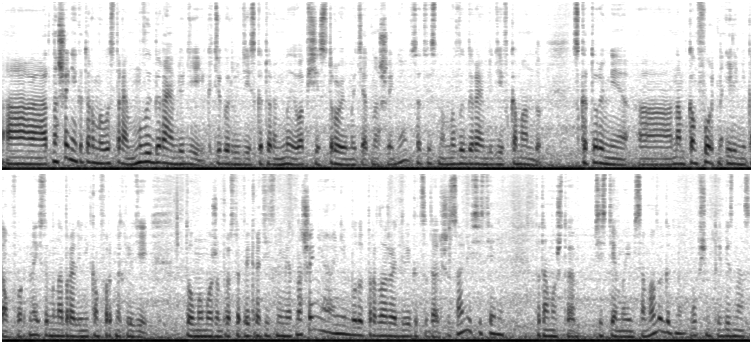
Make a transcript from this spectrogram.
А отношения, которые мы выстраиваем, мы выбираем людей, категорию людей, с которыми мы вообще строим эти отношения. Соответственно, мы выбираем людей в команду, с которыми а, нам комфортно или некомфортно. Если мы набрали некомфортных людей, то мы можем просто прекратить с ними отношения, они будут продолжать двигаться дальше сами в системе, потому что система им сама выгодна, в общем-то, и без нас.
